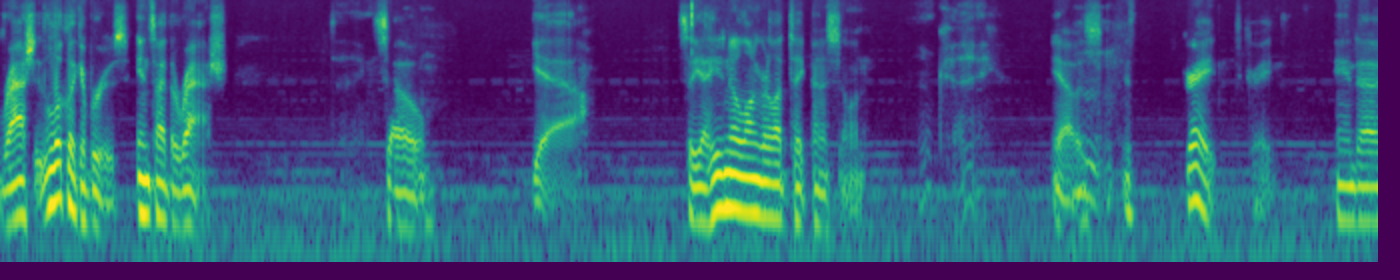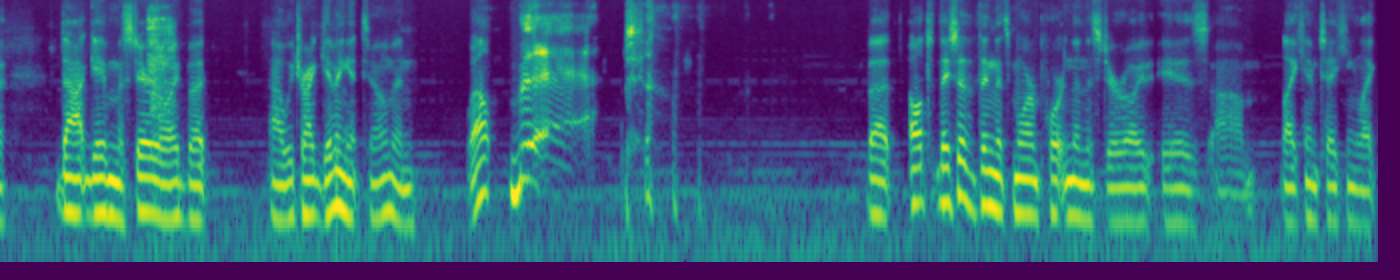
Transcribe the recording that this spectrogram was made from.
rash. It looked like a bruise inside the rash. Dang. So, yeah. So yeah, he's no longer allowed to take penicillin. Okay. Yeah, it was Hmm. it's great. It's great. And uh, Doc gave him a steroid, but uh, we tried giving it to him, and well, but ult- they said the thing that's more important than the steroid is um, like him taking like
